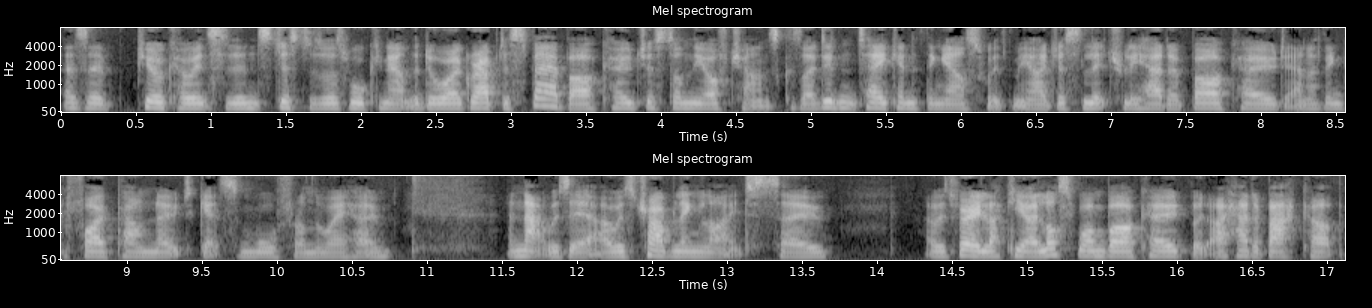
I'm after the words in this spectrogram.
as a pure coincidence, just as I was walking out the door, I grabbed a spare barcode just on the off chance because I didn't take anything else with me. I just literally had a barcode and I think a five pound note to get some water on the way home. And that was it. I was travelling light, so I was very lucky. I lost one barcode, but I had a backup,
